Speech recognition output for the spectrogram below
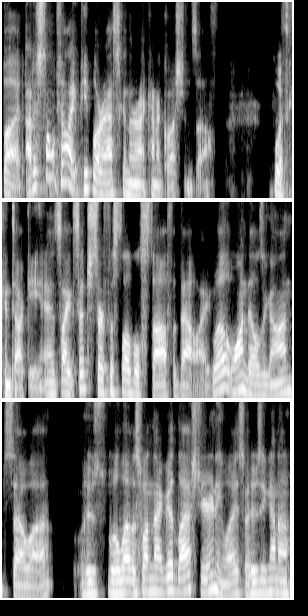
But I just don't feel like people are asking the right kind of questions though with Kentucky. And it's like such surface level stuff about like, well, Wan'Dale's gone. So uh who's Will Levis wasn't that good last year anyway. So who's he gonna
